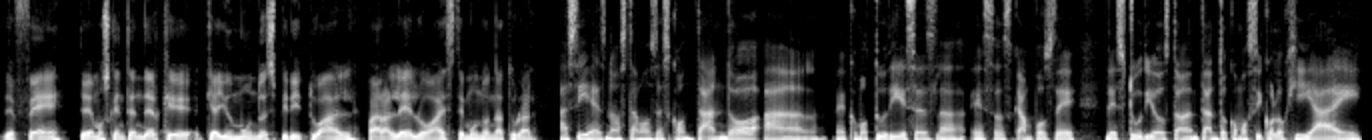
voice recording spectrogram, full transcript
de fe, tenemos que entender que, hay un mundo espiritual paralelo a este mundo natural. Así es, no estamos descontando, eh, como tú dices, esos campos de, estudios, tanto como psicología y,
